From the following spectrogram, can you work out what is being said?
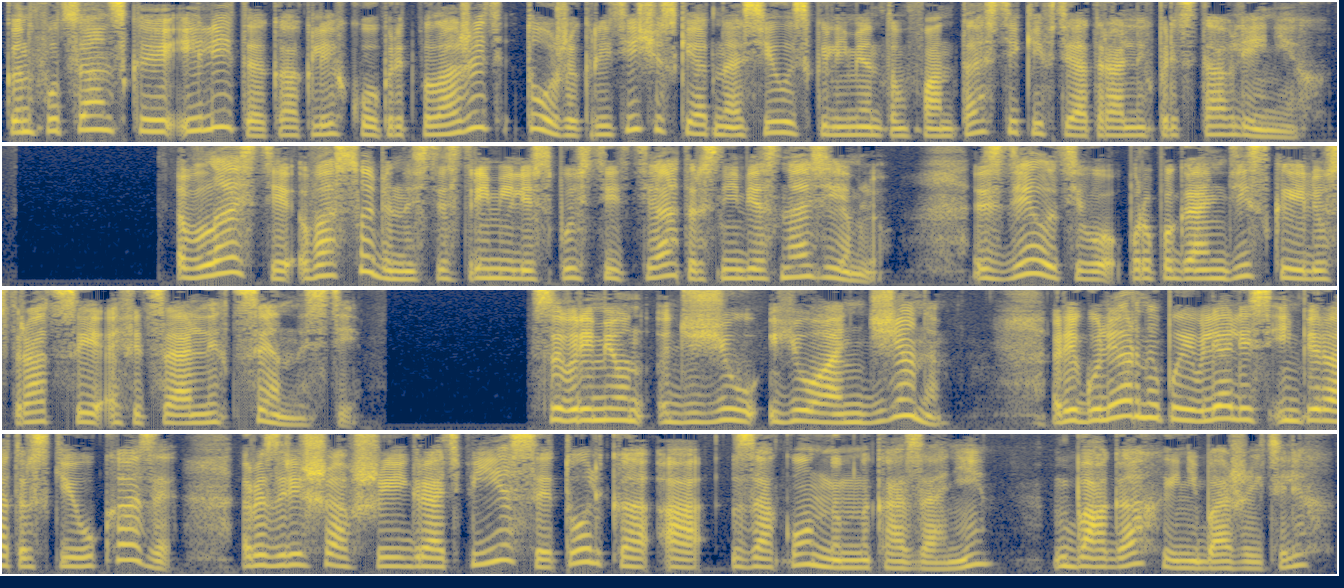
Конфуцианская элита, как легко предположить, тоже критически относилась к элементам фантастики в театральных представлениях. Власти в особенности стремились спустить театр с небес на землю, сделать его пропагандистской иллюстрацией официальных ценностей. Со времен Джу Юаньджана регулярно появлялись императорские указы, разрешавшие играть пьесы только о законном наказании, богах и небожителях,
